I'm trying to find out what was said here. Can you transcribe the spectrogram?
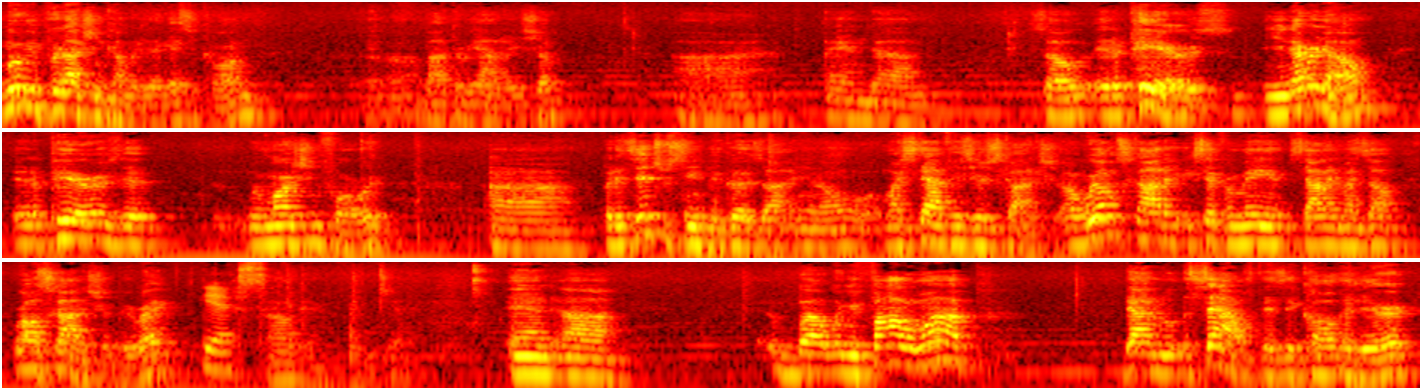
movie production companies, I guess you call them, uh, about the reality show. Uh, and um, so it appears, you never know, it appears that we're marching forward. Uh, but it's interesting because, uh, you know, my staff is here Scottish. Are we all Scottish, except for me, Sally, and myself? We're all Scottish up here, right? Yes. Okay. okay. And, uh, but when you follow up down south, as they call it here,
